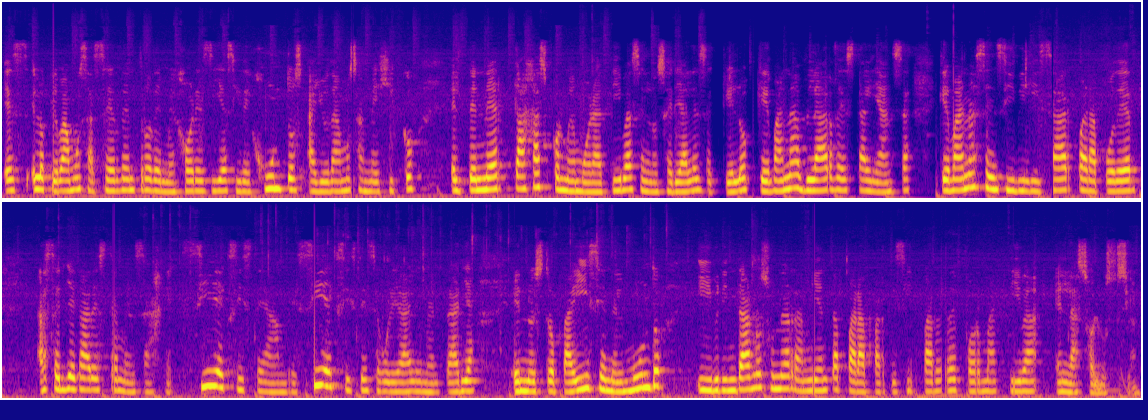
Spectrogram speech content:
es lo que vamos a hacer dentro de mejores días y de juntos ayudamos a México, el tener cajas conmemorativas en los cereales de Kelo que van a hablar de esta alianza, que van a sensibilizar para poder hacer llegar este mensaje. Sí existe hambre, sí existe inseguridad alimentaria en nuestro país y en el mundo y brindarnos una herramienta para participar de forma activa en la solución.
